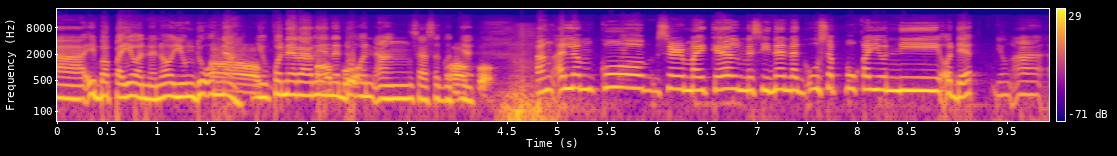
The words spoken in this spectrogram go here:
ah, iba pa yon ano? Yung doon na, Ah, yung punerarya na doon ang sasagot niya. Opo. Ang alam ko, Sir Michael Messina, nag-usap po kayo ni Odette, yung ah,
